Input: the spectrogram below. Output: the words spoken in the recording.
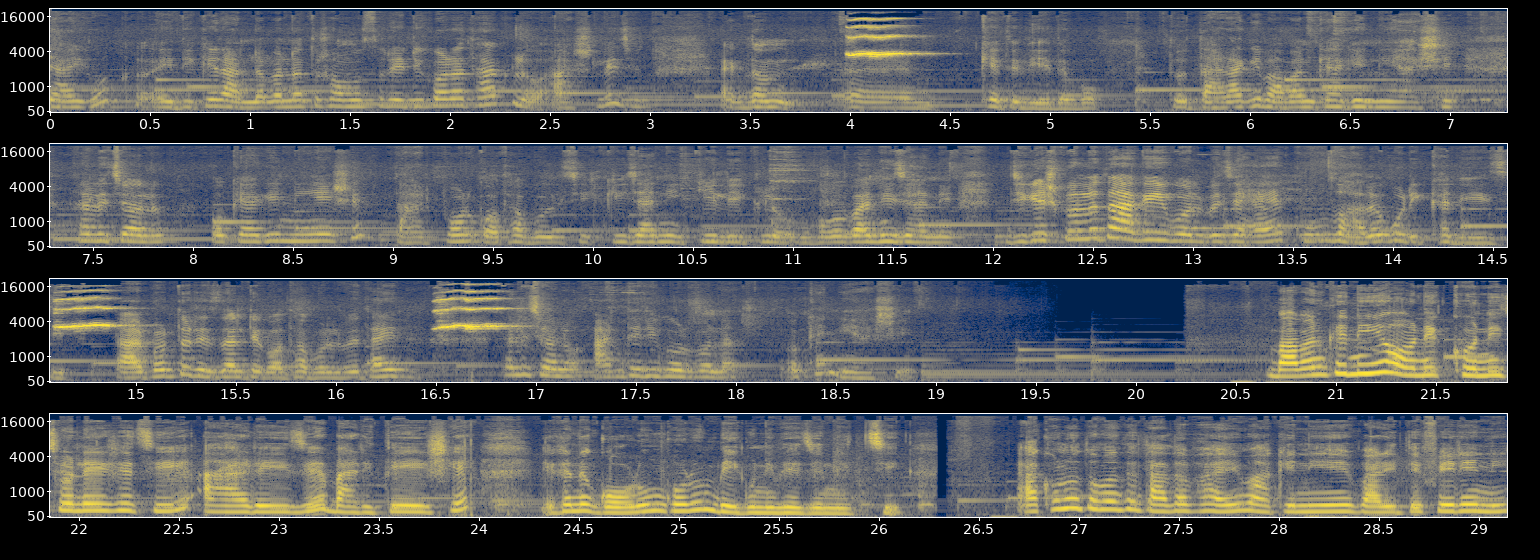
যাই হোক, এদিকে রান্নাবান্না তো সমস্ত রেডি করা থাকল, আসলে একদম খেতে দিয়ে দেবো। তো তার আগে বাবানকে আগে নিয়ে আসি। তাহলে চলো, ওকে আগে নিয়ে এসে তারপর কথা বলছি, কি জানি, কি লিখলো, ভগবানই জানে। জিজ্ঞেস করলে তো আগেই বলবে যে হ্যাঁ খুব ভালো পরীক্ষা দিয়েছি, তারপর তো রেজাল্টে কথা বলবে, তাই না? তাহলে চলো, আর দেরি করব না, ওকে নিয়ে আসি। বাবানকে নিয়ে অনেকক্ষণই চলে এসেছি, আর এই যে বাড়িতে এসে এখানে গরম গরম বেগুনি ভেজে নিচ্ছি। এখনও তোমাদের দাদা ভাই মাকে নিয়ে বাড়িতে ফেরেনি।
